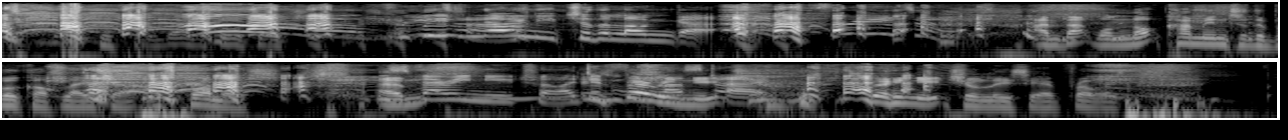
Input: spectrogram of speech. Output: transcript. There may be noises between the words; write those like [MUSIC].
We've known each other longer. and that will not come into the book off later. I promise. It's um, very neutral. I didn't very neutral. very neutral, Lucy. I promise.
